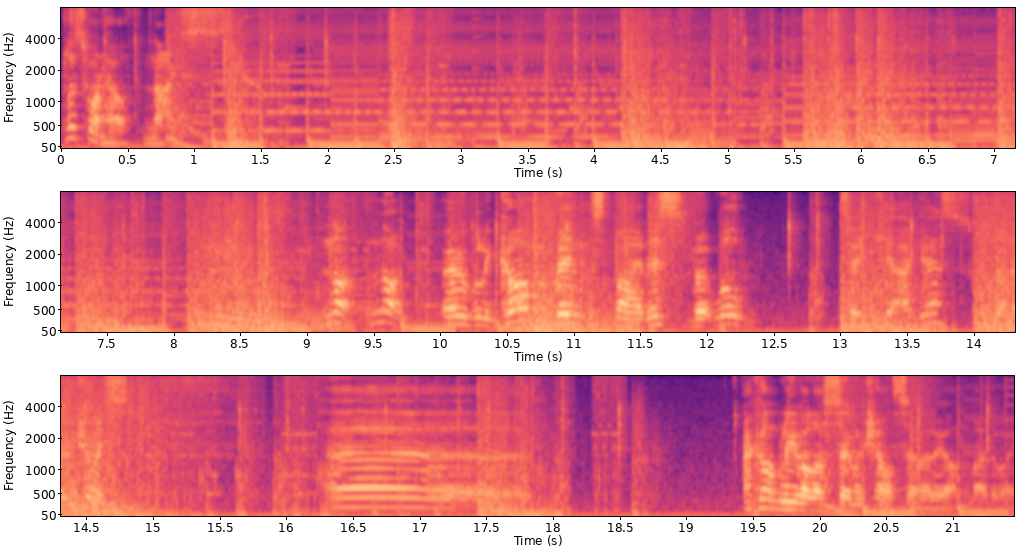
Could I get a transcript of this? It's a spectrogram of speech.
Plus one health. Nice. Hmm, Not, not overly convinced by this, but we'll take it, I guess. We've got no choice. Uh, I can't believe I lost so much health so early on, by the way.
